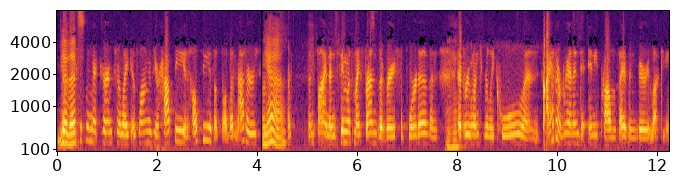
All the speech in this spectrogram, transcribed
Yeah, so that's- basically my parents are like, as long as you're happy and healthy, that's all that matters. Yeah. I've been fine, and same with my friends. They're very supportive, and Mm-hmm. everyone's really cool. And I haven't ran into any problems. I have been very lucky.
